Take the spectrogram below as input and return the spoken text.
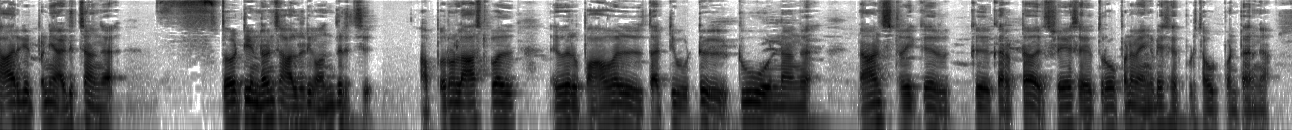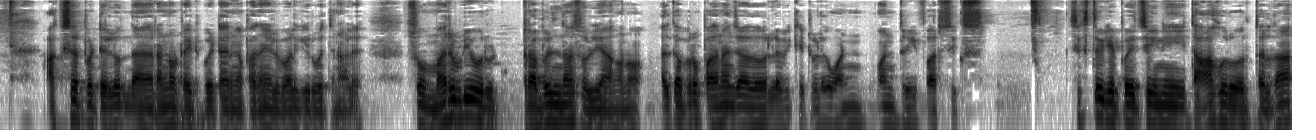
டார்கெட் பண்ணி அடித்தாங்க தேர்ட்டீன் ரன்ஸ் ஆல்ரெடி வந்துருச்சு. அப்புறம் லாஸ்ட் பால் இவர் பாவல் தட்டி விட்டு டூ ஒன்னாங்க நான் ஸ்ட்ரைக்கருக்கு கரெக்டாக ஸ்ரேயஸ் த்ரோ பண்ண வெங்கடேஷ் பிடிச்சி அவுட் பண்ணிட்டாருங்க. அக்ஷர் பட்டேலும் இந்த ரன் அவுட் ஆகிட்டு போயிட்டாருங்க. பதினேழு பாலுக்கு இருபத்தி நாலு ஸோ மறுபடியும் ஒரு ட்ரபிள் தான் சொல்லி ஆகணும். அதுக்கப்புறம் பதினஞ்சாவது ஓவரில் விக்கெட் விழுக one one three for six sixth wicket போயிடுச்சு. இனி தாகூர் ஒருத்தர் தான்.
